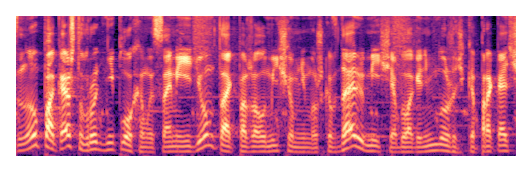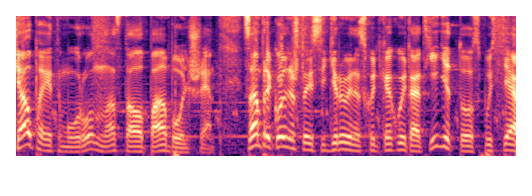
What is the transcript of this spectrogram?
ну пока что вроде неплохо мы с вами идем. Так, пожалуй, мечом немножко вдарю. Меч я, благо, немножечко прокачал, поэтому урон у нас стал побольше. Сам прикольно, что если герой нас хоть какой-то отъедет, то спустя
